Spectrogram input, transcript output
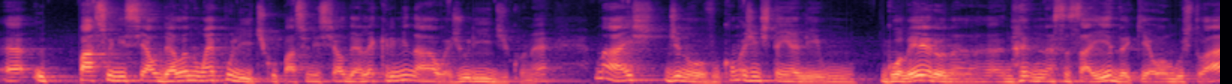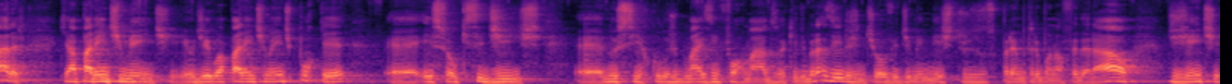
é, o passo inicial dela não é político, o passo inicial dela é criminal, é jurídico, né? Mas, de novo, como a gente tem ali um goleiro na, nessa saída, que é o Augusto Aras, que aparentemente, eu digo aparentemente porque é, isso é o que se diz, é, nos círculos mais informados aqui de Brasília. A gente ouve de ministros do Supremo Tribunal Federal, de gente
